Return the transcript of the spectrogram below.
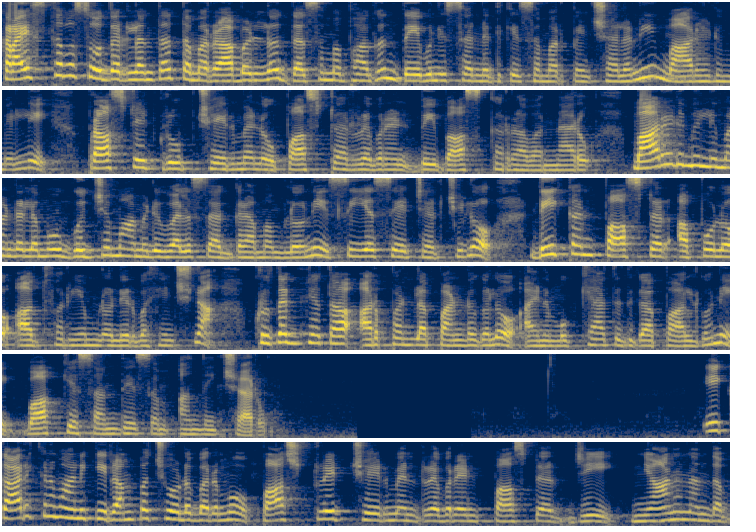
క్రైస్తవ సోదరులంతా తమ రాబడిలో దశమ భాగం దేవుని సన్నిధికి సమర్పించాలని మారేడుమిల్లి ప్రాస్టేట్ group chairman pastor reverend B Bhaskar Rao అన్నారు. మారేడుమిల్లి మండలము గుజ్జమామిడి వలస గ్రామంలోని సిఎస్ఏ చర్చిలో డీకన్ పాస్టర్ అపోలో ఆధ్వర్యంలో నిర్వహించిన కృతజ్ఞత అర్పణల పండుగలో ఆయన ముఖ్య అతిథిగా పాల్గొని వాక్య సందేశం అందించారు. ఈ కార్యక్రమానికి Rampachodavaram pastorate chairman reverend pastor G Gnanandam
